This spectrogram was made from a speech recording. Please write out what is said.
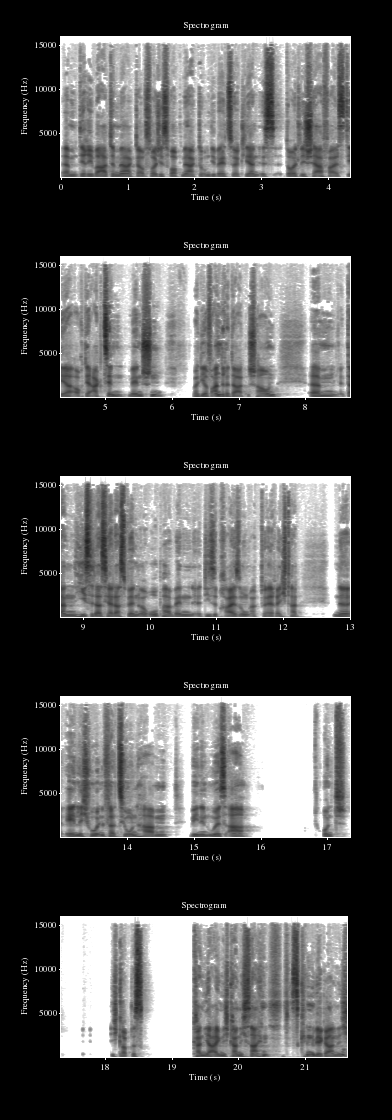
ähm, Derivate-Märkte, auf solche Swap-Märkte, um die Welt zu erklären, ist deutlich schärfer als der auch der Aktienmenschen, weil die auf andere Daten schauen. Ähm, dann hieße das ja, dass wir in Europa, wenn diese Preisung aktuell recht hat, eine ähnlich hohe Inflation haben wie in den USA. Und ich glaube, das kann ja eigentlich gar nicht sein. Das kennen wir gar nicht.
